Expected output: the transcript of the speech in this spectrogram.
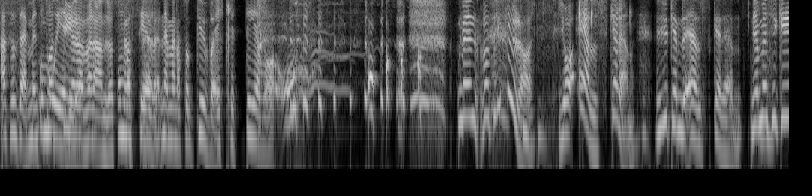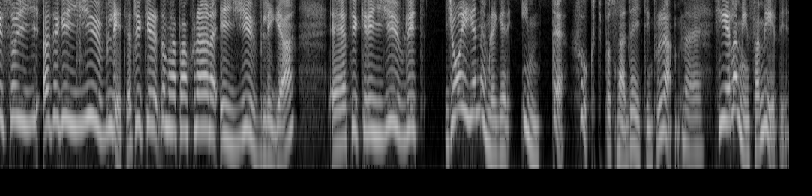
alltså så här, men Och så är det. varandras och masserar, fötter. Nej men alltså gud vad äckligt det var. Åh, Men vad tycker du då? Jag älskar den. hur kan du älska den? Ja, men jag tycker det är så jag tycker det är ljuvligt. Jag tycker de här pensionärerna är ljuvliga. Eh, Jag tycker det är ljuvligt. Jag är nämligen inte hooked på såna här datingprogram. Nej. Hela min familj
